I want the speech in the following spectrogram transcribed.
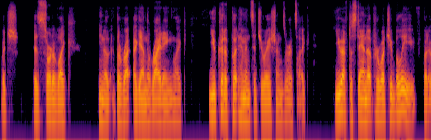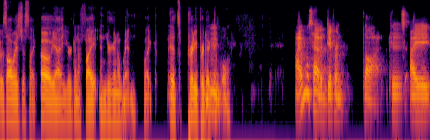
which is sort of like, you know, the right again, the writing, like you could have put him in situations where it's like, you have to stand up for what you believe. But it was always just like, oh yeah, you're gonna fight and you're gonna win. Like it's pretty predictable. Hmm. I almost have a different thought because I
